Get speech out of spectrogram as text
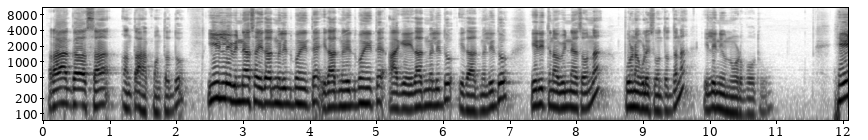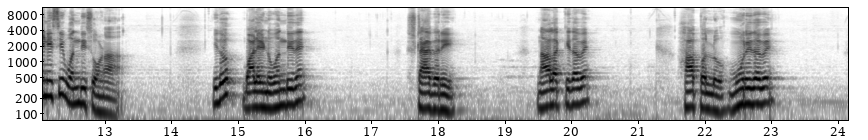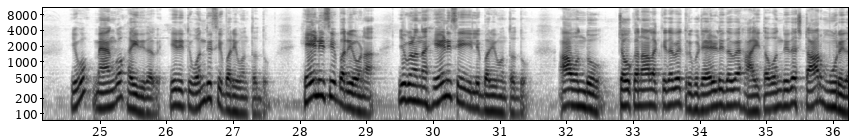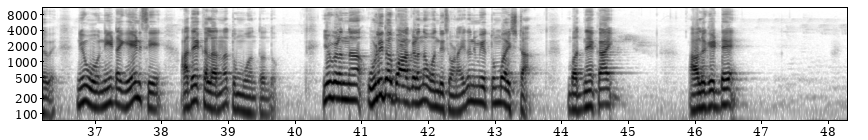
ರಾಗಸ ಅಂತ ಹಾಕುವಂಥದ್ದು. ಇಲ್ಲಿ ವಿನ್ಯಾಸ ಇದಾದ್ಮೇಲೆ ಇದು ಬಂದಿತ್ತೆ ಇದಾದ್ಮೇಲೆ ಇದು ಬಂದಿತ್ತೆ ಹಾಗೆ ಇದಾದ್ಮೇಲೆ ಇದು ಇದಾದ್ಮೇಲೆ ಇದು. ಈ ರೀತಿ ನಾವು ವಿನ್ಯಾಸವನ್ನು ಪೂರ್ಣಗೊಳಿಸುವಂಥದ್ದನ್ನು ಇಲ್ಲಿ ನೀವು ನೋಡ್ಬೋದು. ಹೇಣಿಸಿ ಹೊಂದಿಸೋಣ. ಇದು ಬಾಳೆಹಣ್ಣು ಒಂದಿದೆ. ಸ್ಟ್ರಾಬೆರಿ ನಾಲ್ಕಿದ್ದಾವೆ ಆಪಲ್ಲು ಮೂರಿದ್ದಾವೆ ಇವು ಮ್ಯಾಂಗೋ ಐದಿದ್ದಾವೆ ಈ ರೀತಿ ಹೊಂದಿಸಿ ಬರೆಯುವಂಥದ್ದು. ಹೇಣಿಸಿ ಬರೆಯೋಣ. ಇವುಗಳನ್ನು ಹೇಣಿಸಿ ಇಲ್ಲಿ ಬರೆಯುವಂಥದ್ದು. ಆ ಒಂದು ಚೌಕ ನಾಲ್ಕಿದ್ದಾವೆ ತ್ರಿಭುಜ ಎರಡಿದ್ದಾವೆ ಆಯಿತ ಒಂದಿದೆ, ಸ್ಟಾರ್ ಮೂರಿದ್ದಾವೆ ನೀವು ನೀಟಾಗಿ ಎಣಿಸಿ ಅದೇ ಕಲರ್ನ ತುಂಬುವಂಥದ್ದು. ಇವುಗಳನ್ನು ಉಳಿದ ಭಾಗಗಳನ್ನು ಹೊಂದಿಸೋಣ. ಇದು ನಿಮಗೆ ತುಂಬ ಇಷ್ಟ. ಬದನೆಕಾಯಿ, ಆಲೂಗೆಡ್ಡೆ,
